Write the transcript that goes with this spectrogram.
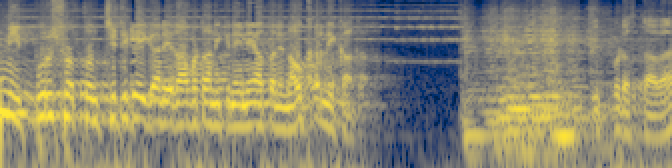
నీ పురుషోత్తం చిటికే గాని రావటానికి నేనే అతని నౌకర్ని కాదు. ఇప్పుడు వస్తావా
